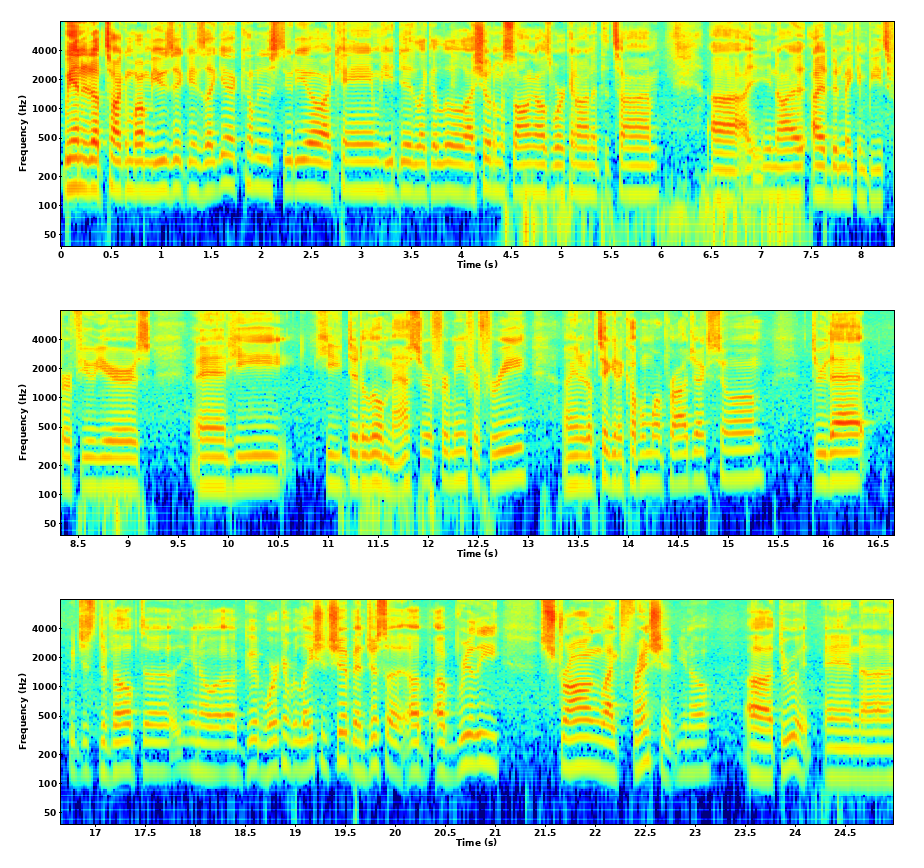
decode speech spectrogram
we ended up talking about music. And he's like, "Yeah, come to the studio." I came. He did like a little. I showed him a song I was working on at the time. Uh, I, you know, I, I had been making beats for a few years, and he he did a little master for me for free. I ended up taking a couple more projects to him. Through that, we just developed a you know a good working relationship and just a, a, a really strong like friendship. You know uh, through it, and uh,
